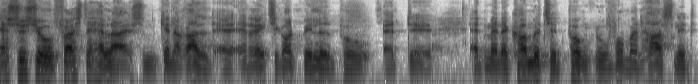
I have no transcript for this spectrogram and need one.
jeg synes jo, første halvleg sådan generelt er, er et rigtig godt billede på, at, at man er kommet til et punkt nu, hvor man har sådan et,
